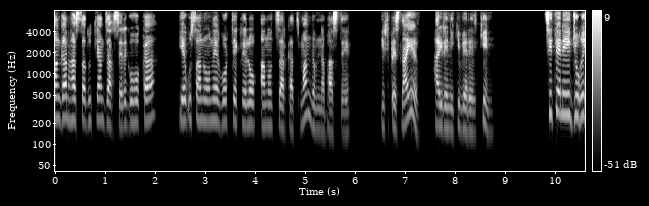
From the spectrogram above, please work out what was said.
մանկան հաստատության ծախսերը գոհոկա եւ ուսանողներ որթեքրելով անոնց զարգացման կմնպաստե, ինչպես նաեւ հայրենիքի վերելքին։ Ցիտենի ջուղի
